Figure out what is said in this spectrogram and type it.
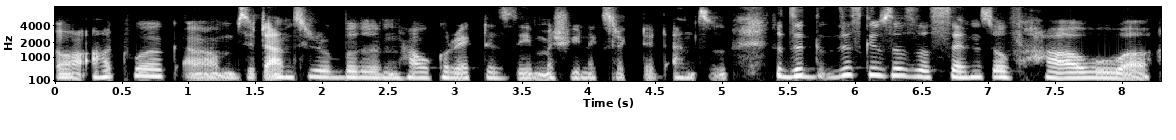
uh, artwork? Um, is it answerable? And how correct is the machine extracted answer? So, th- this gives us a sense of how. Uh,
